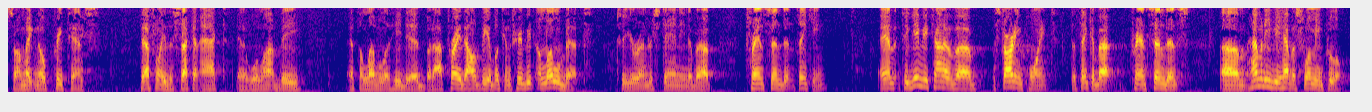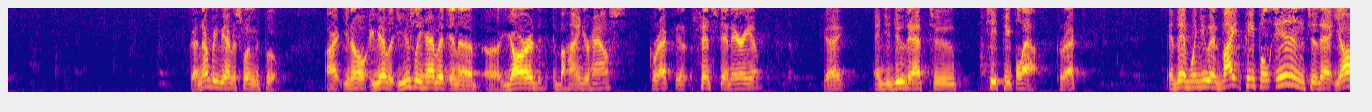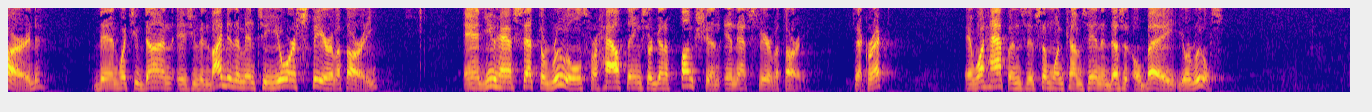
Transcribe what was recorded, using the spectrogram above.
so I'll make no pretense. Definitely the second act, and it will not be at the level that he did, but I pray that I'll be able to contribute a little bit to your understanding about transcendent thinking. And to give you kind of a starting point to think about transcendence, um, how many of you have a swimming pool? A number of you have a swimming pool. All right, you know, you have it, usually have it in a, a yard behind your house, correct? Fenced in area. Okay? And you do that to keep people out, correct? And then when you invite people into that yard, then what you've done is you've invited them into your sphere of authority, and you have set the rules for how things are going to function in that sphere of authority. Is that correct? And what happens if someone comes in and doesn't obey your rules?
